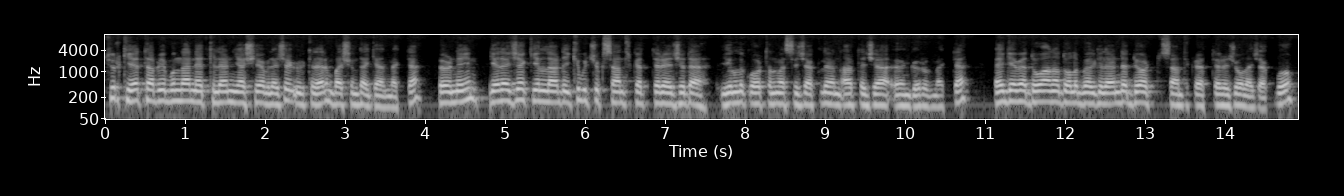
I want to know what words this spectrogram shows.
Türkiye tabii bunların etkilerini yaşayabilecek ülkelerin başında gelmekte. Örneğin gelecek yıllarda 2,5 santigrat derecede yıllık ortalama sıcaklığın artacağı öngörülmekte. Ege ve Doğu Anadolu bölgelerinde 4 santigrat derece olacak bu.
